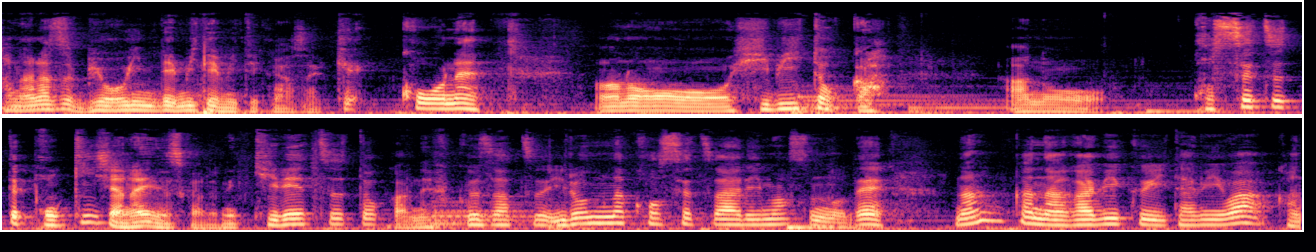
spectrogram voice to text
必ず病院で見てみてください。結構ねあのひびとかあの骨折ってポキじゃないですからね。亀裂とかね複雑いろんな骨折ありますのでなんか長引く痛みは必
